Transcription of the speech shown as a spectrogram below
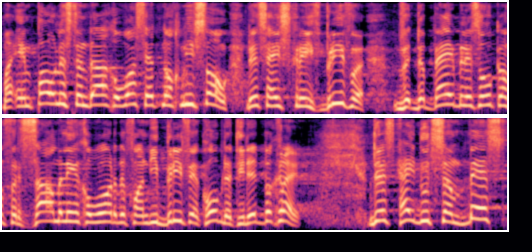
Maar in Paulus' dagen was het nog niet zo. Dus hij schreef brieven. De Bijbel is ook een verzameling geworden van die brieven. Ik hoop dat u dit begrijpt. Dus hij doet zijn best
